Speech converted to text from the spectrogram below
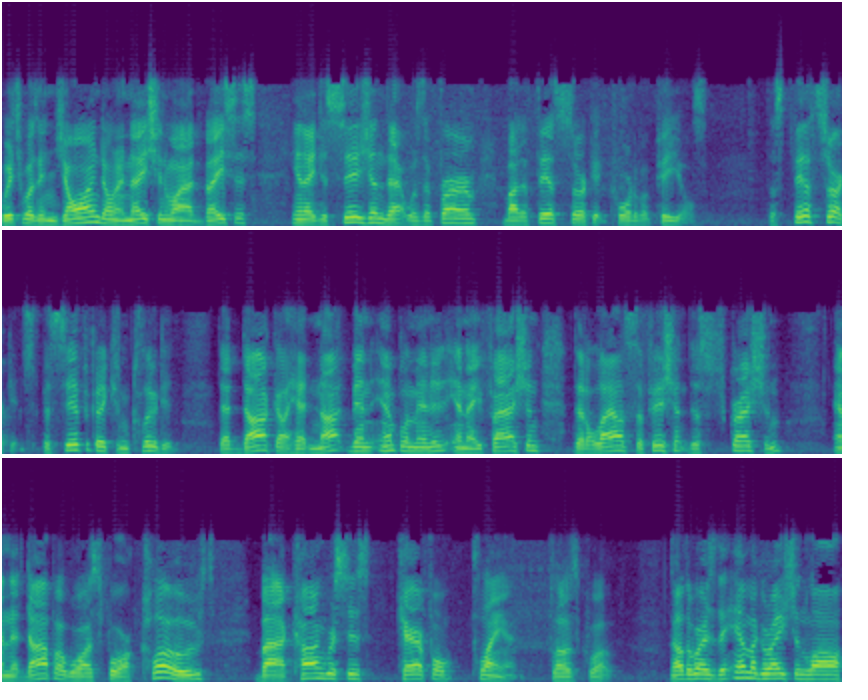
which was enjoined on a nationwide basis in a decision that was affirmed by the Fifth Circuit Court of Appeals. The Fifth Circuit specifically concluded that DACA had not been implemented in a fashion that allowed sufficient discretion and that DAPA was foreclosed by Congress's careful plan, close quote. In other words, the immigration law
